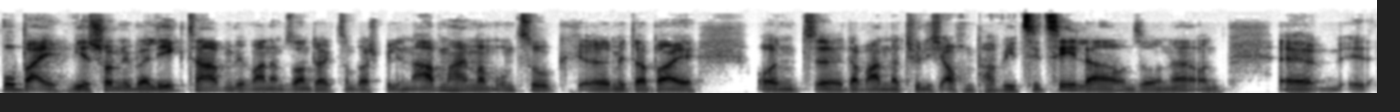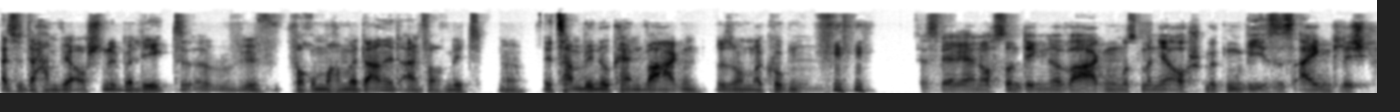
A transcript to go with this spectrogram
wobei wir schon überlegt haben, wir waren am Sonntag zum Beispiel in Abenheim am Umzug äh, mit dabei und äh, da waren natürlich auch ein paar WCCler und so, ne? Und äh, also da haben wir auch schon überlegt, äh, warum machen wir da nicht einfach mit? Ne? Jetzt haben wir nur keinen Wagen, müssen wir mal gucken. Das wäre ja noch so ein Ding, ne? Wagen muss man ja auch schmücken. Wie ist es eigentlich?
